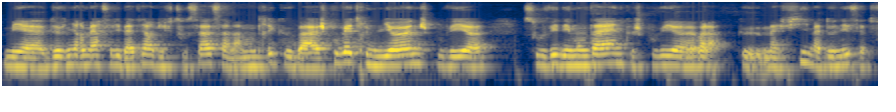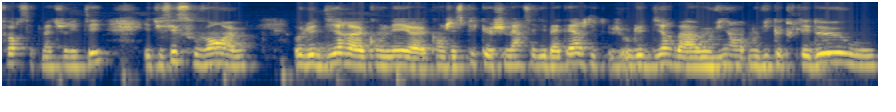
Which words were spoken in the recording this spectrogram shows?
Mais euh, devenir mère célibataire, vivre tout ça, ça m'a montré que bah je pouvais être une lionne, je pouvais soulever des montagnes, que je pouvais voilà, que ma fille m'a donné cette force, cette maturité. Et tu sais souvent au lieu de dire euh, qu'on est, euh, quand j'explique que je suis mère célibataire, je dis, au lieu de dire bah on vit, on vit que toutes les deux ou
